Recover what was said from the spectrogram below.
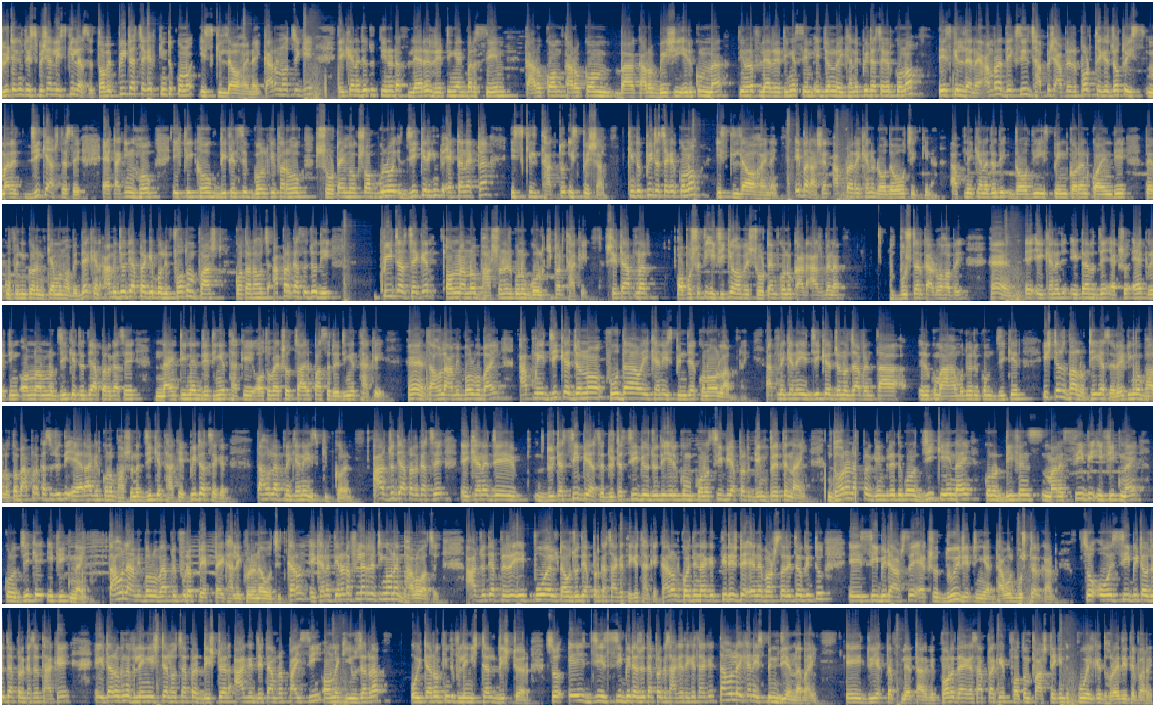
দুইটা কিন্তু স্পেশাল স্কিল আছে, তবে পিটার চেকের কিন্তু কোনো স্কিল দেওয়া হয় নাই। কারণ হচ্ছে কি, এখানে যেহেতু তিনটা প্লেয়ারের রেটিং একবার সেম কারও কম কারও কম বা কারও বেশি এরকম না, তিনটা প্লেয়ার রেটিং এ সেম এই জন্য এখানে পিটার চেকের কোনো স্কিল দেয় নাই। আমরা দেখছি ছাব্বিশ আপডেটের পর থেকে যত মানে জিকে আসতেছে অ্যাটাকিং হোক ইফিক হোক ডিফেন্সিভ গোলকিপার হোক শো টাইম হোক, সবগুলো জিকের কিন্তু একটা না একটা স্কিল থাকতো স্পেশাল কিন্তু পিটার চেকের কোনো স্কিল দেওয়া হয় নাই। এবার আসেন, আপনার এখানে ড্র দেওয়া উচিত কিনা? আপনি এখানে যদি ড্র দিয়ে স্পিন করেন কয়েন দিয়ে প্যাক ওপেনিং করেন, কেমন হবে? দেখেন, আমি যদি আপনাকে বলি, প্রথম ফার্স্ট কথাটা হচ্ছে, আপনার কাছে যদি পিটার চেকের অন্যান্য ভার্সনের কোনো গোলকিপার থাকে, সেটা আপনার অবশ্যই ইফিকে হবে শো টাইম কোনো কার্ড আসবে না বুস্টার কার্ডও হবে। হ্যাঁ এইখানে যে, এটার যে একশো এক রেটিং অন্যান্য জিকে যদি আপনার কাছে নাইনটি নাইন রেটিংয়ে থাকে, অথবা একশো চার পাঁচ রেটিংয়ে থাকে হ্যাঁ তাহলে আমি বলব ভাই, আপনি জিকের জন্য হুদা এখানে স্পিন দিয়ে কোনো লাভ নাই। আপনি এখানে জিকের জন্য যাবেন, তা এরকম আহামরি, এরকম জিকের স্টেজ ভালো, ঠিক আছে রেটিংও ভালো। তবে আপনার কাছে যদি এর আগের কোনো ভাষণে জিকে থাকে, পিটার চেকের তাহলে আপনি এখানে স্কিপ করেন। আর যদি আপনার কাছে এখানে যে দুইটা সিবি আছে, দুইটা সিবিও যদি এরকম কোনো সিবি আপনার গেম প্লেতে নাই, ধরেন আপনার গেম প্লেতে কোনো জিকে নাই, কোনো ডিফেন্স মানে সিবি ইফিক নাই, কোনো জিকে ইফিক নাই, তাহলে আমি বলব আপনি পুরো প্যাকটাই খালি করে নেওয়া উচিত। কারণ এখানে তিনটা প্লেয়ার রেটিং অনেক ভালো আছে। আর যদি আপনার এই পোয়েলটাও যদি আপনার কাছে আগে থেকে থাকে, কারণ কয়দিন আগে তিরিশ ডে অ্যানিভার্সারিতেও কিন্তু এই সিবিটা আসছে একশো দুই রেটিং এর ডাবল বুস্টার কার্ড সো ওই সিবিটাও যদি আপনার কাছে থাকে এইটারও কিন্তু ফিলিং স্টাইল হচ্ছে আপনার ডিস্ট্রয়ার আগে যেটা আমরা পাইছি, অনেক ইউজাররা ওইটারও কিন্তু ফিলিং স্টাইল ডিস্ট্রয়ার সো এই যে সিবিটা যদি আপনার কাছে আগে থেকে থাকে, তাহলে এখানে স্পিন দিয়েন না ভাই। এই দুই একটা প্লেয়ার টার্গেট পরে দেখা গেছে আপনাকে প্রথম ফার্স্টে কিন্তু পুয়েলকে ধরাই দিতে পারে।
